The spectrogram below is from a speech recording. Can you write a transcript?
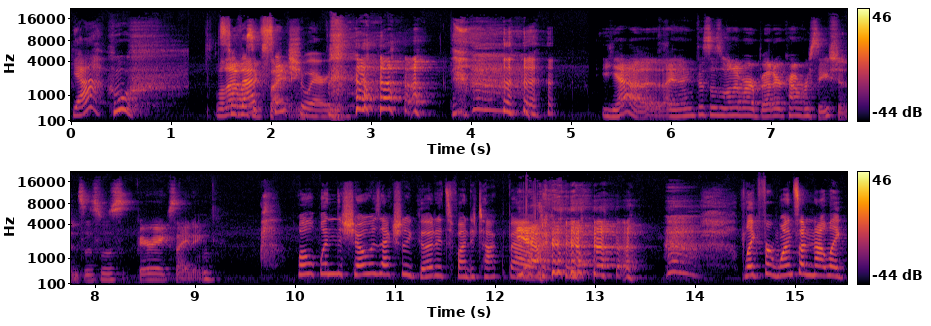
Yeah. Whew. Well, so that was that's exciting. Sanctuary. yeah, I think this was one of our better conversations. This was very exciting. Well, when the show is actually good, it's fun to talk about. Yeah. like for once, I'm not like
